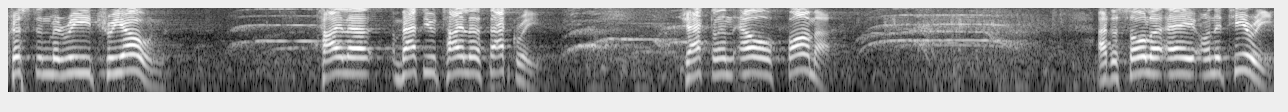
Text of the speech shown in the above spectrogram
Kristen Marie Trione. Tyler, Matthew Tyler Thackeray. Jacqueline L. Farmer. Adesola A. Onitiri.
